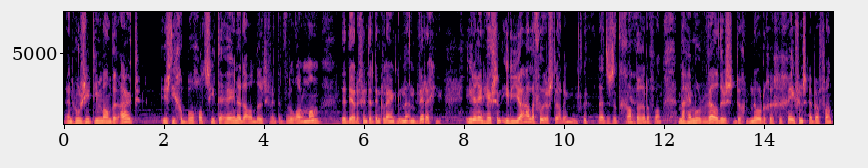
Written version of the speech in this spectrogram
En hoe ziet die man eruit? Is die gebocheld, ziet de ene. De andere vindt het een lange man. De derde vindt het een klein een dwergje. Iedereen heeft zijn ideale voorstelling. Dat is het grappige ervan. Maar hij moet wel dus de nodige gegevens hebben van...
